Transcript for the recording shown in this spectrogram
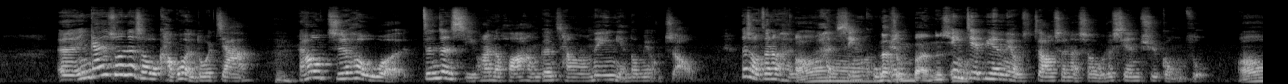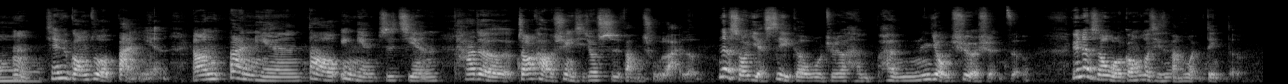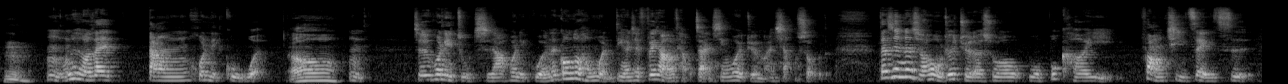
嗯，应该说那时候我考过很多家，然后之后我真正喜欢的华航跟长荣那一年都没有招，那时候真的很、哦很辛苦。那怎么办？那时候？应届毕业没有招生的时候，我就先去工作，哦，先去工作半年，然后半年到一年之间，他的招考讯息就释放出来了。那时候也是一个我觉得很很有趣的选择，因为那时候我的工作其实蛮稳定的。嗯。嗯，我那时候在当婚礼顾问，哦，就是婚礼主持啊，婚礼顾问，那工作很稳定，而且非常有挑战性，我也觉得蛮享受的。但是那时候我就觉得说，我不可以放弃这一次，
